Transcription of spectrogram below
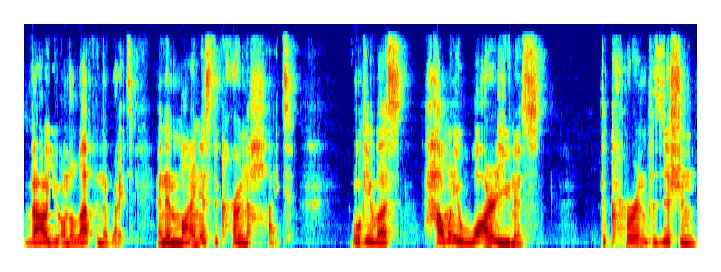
value on the left and the right. And then minus the current height will give us how many water units the current position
